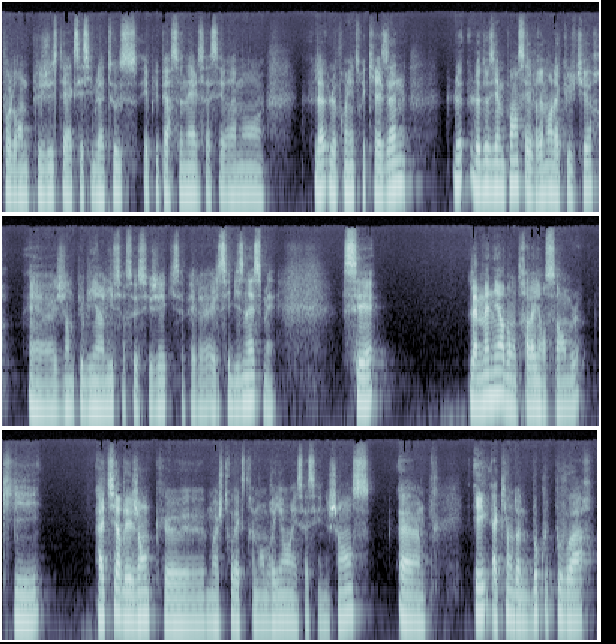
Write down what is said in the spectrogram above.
pour le rendre plus juste et accessible à tous et plus personnel. Ça, c'est vraiment le, le, premier truc qui résonne. Le, le deuxième point, c'est vraiment la culture. Et, euh, je viens de publier un livre sur ce sujet qui s'appelle LC Business, mais c'est la manière dont on travaille ensemble qui attire des gens que moi je trouve extrêmement brillants et ça c'est une chance. Euh, et à qui on donne beaucoup de pouvoir.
